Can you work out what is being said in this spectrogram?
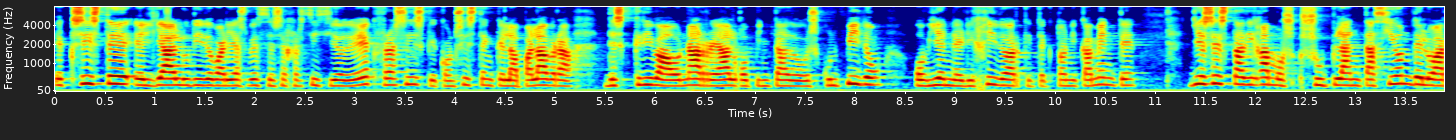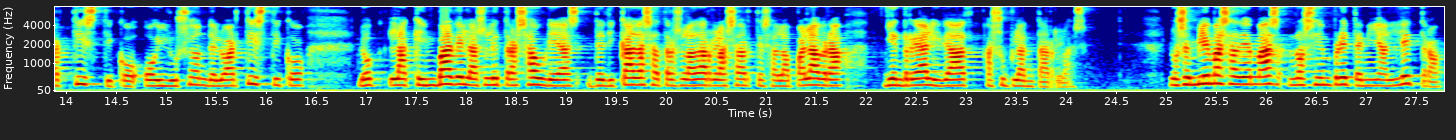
Existe el ya aludido varias veces ejercicio de éfrasis, que consiste en que la palabra describa o narre algo pintado o esculpido, o bien erigido arquitectónicamente, y es esta, digamos, suplantación de lo artístico o ilusión de lo artístico la que invade las letras áureas dedicadas a trasladar las artes a la palabra y en realidad a suplantarlas. Los emblemas además no siempre tenían letra.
